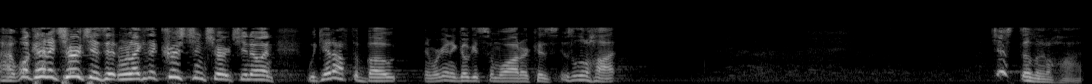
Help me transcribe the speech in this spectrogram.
uh, what kind of church is it? And we're like, it's a Christian church, you know. And we get off the boat and we're going to go get some water because it was a little hot. Just a little hot.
